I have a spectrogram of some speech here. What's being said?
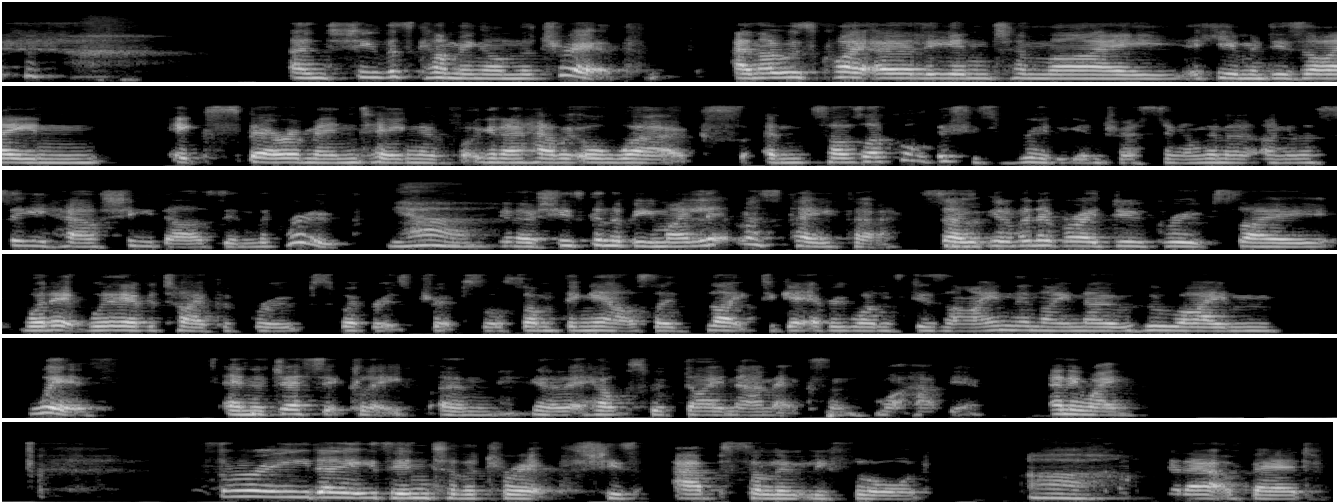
and she was coming on the trip. And i was quite early into my human design experimenting of you know how it all works. And so i was like oh this is really interesting. I'm gonna i'm gonna see how she does in the group. Yeah. You know she's gonna be my litmus paper. So you know whenever i do groups i whatever, whatever type of groups whether it's trips or something else i like to get everyone's design and i know who i'm with energetically and you know it helps with dynamics and what have you. Anyway three days into the trip she's absolutely floored. Oh. get out of bed.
